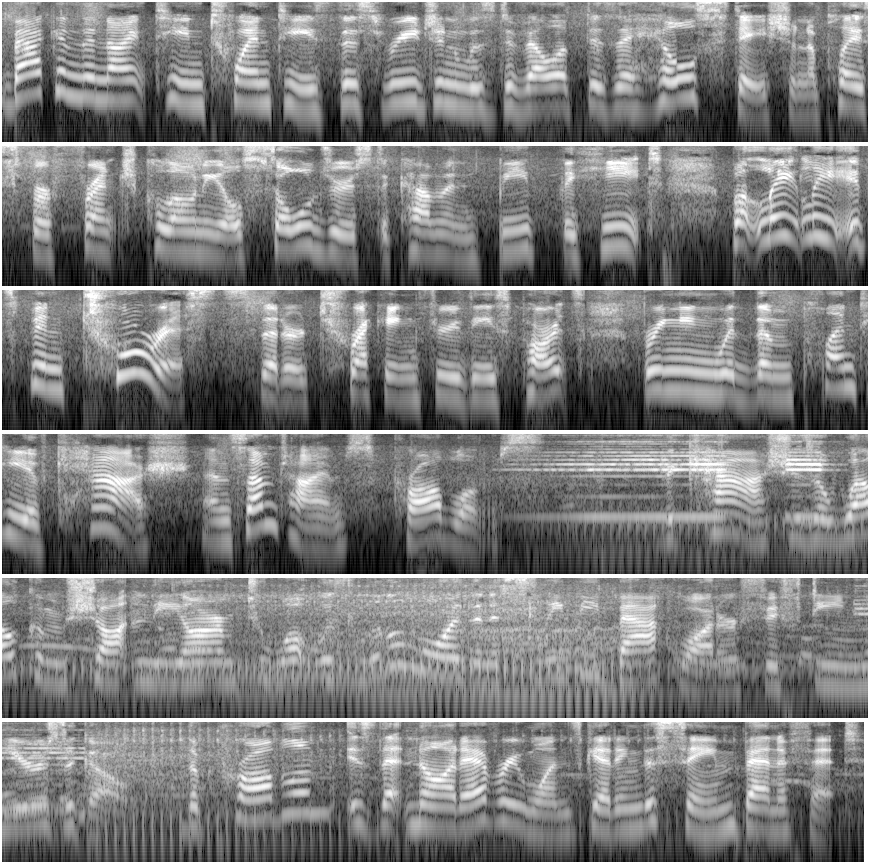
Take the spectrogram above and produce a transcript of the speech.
Back in the 1920s, this region was developed as a hill station, a place for French colonial soldiers to come and beat the heat. But lately, it's been tourists that are trekking through these parts, bringing with them plenty of cash and sometimes problems. The cash is a welcome shot in the arm to what was little more than a sleepy backwater 15 years ago. The problem is that not everyone's getting the same benefit.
